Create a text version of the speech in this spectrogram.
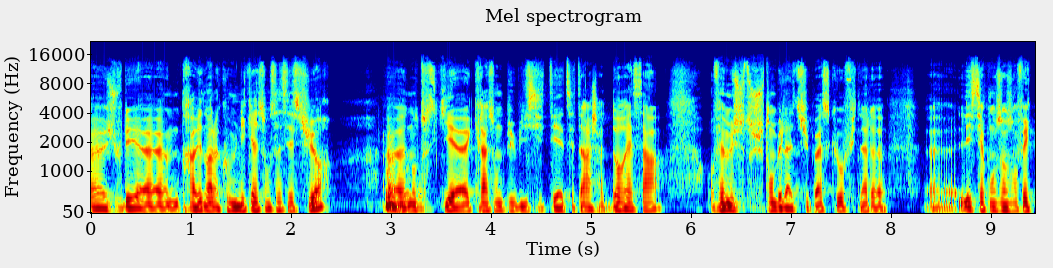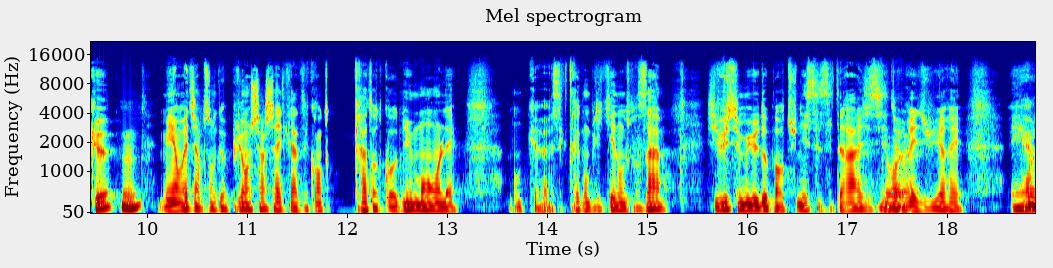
Euh, je voulais euh, travailler dans la communication, ça c'est sûr. Euh, dans tout ce qui est euh, création de publicité, etc. J'adorais ça. Au final, je, je suis tombé là-dessus parce qu'au final, euh, euh, les circonstances ont fait que. Mhm. Mais en fait, j'ai l'impression que plus on cherche à être créateur, de contenu, moins on l'est. Donc, euh, c'est très compliqué. Donc, c'est pour ça, j'ai vu ce milieu d'opportunistes, etc. J'ai essayé de réduire et, et Ouais, euh,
